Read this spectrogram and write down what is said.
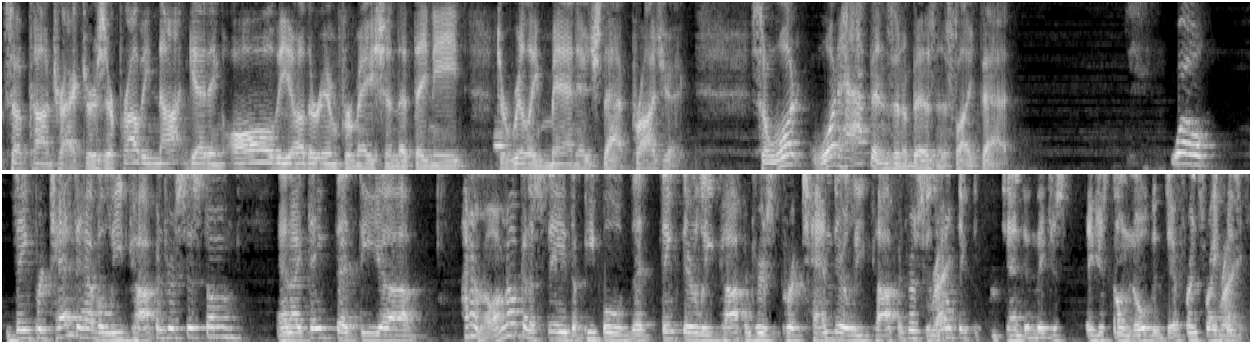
subcontractors. They're probably not getting all the other information that they need to really manage that project. So what what happens in a business like that? Well they pretend to have a lead carpenter system and i think that the uh, I don't know. I'm not going to say the people that think they're lead carpenters pretend they're lead carpenters because right. I don't think they're pretending. They just they just don't know the difference, right? Because right.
